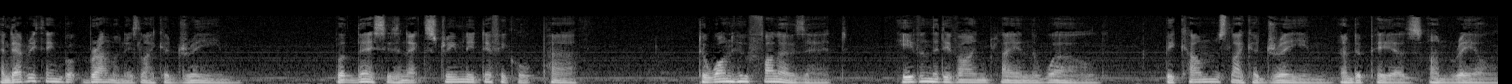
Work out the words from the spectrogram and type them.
And everything but Brahman is like a dream. But this is an extremely difficult path. To one who follows it, even the divine play in the world becomes like a dream and appears unreal.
